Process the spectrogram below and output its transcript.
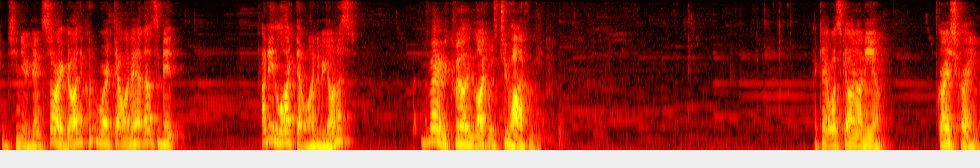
Continue again. Sorry guys, I couldn't work that one out. That's a bit... I didn't like that one to be honest. Maybe because I like it was too hard for me. Okay, what's going on here? Grey screen.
